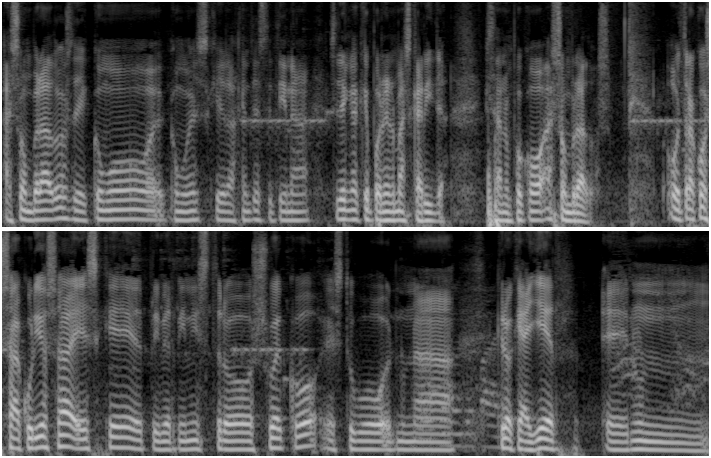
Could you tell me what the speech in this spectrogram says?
asombrados de cómo, cómo es que la gente se, tiene, se tenga que poner mascarilla. Están un poco asombrados. Otra cosa curiosa es que el primer ministro sueco estuvo en una, creo que ayer, en un,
